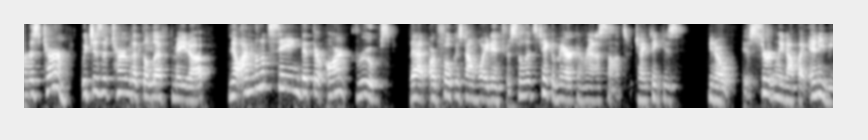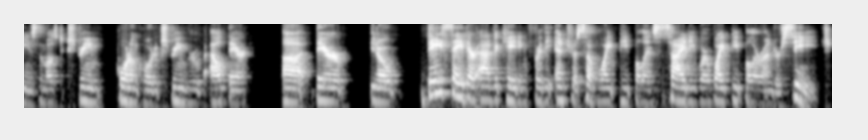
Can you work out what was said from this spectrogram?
on this term, which is a term that the left made up. Now, I'm not saying that there aren't groups that are focused on white interests. So let's take American Renaissance, which I think is, you know, is certainly not by any means the most extreme, quote unquote, extreme group out there. Uh, they're, you know, they say they're advocating for the interests of white people in society where white people are under siege.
